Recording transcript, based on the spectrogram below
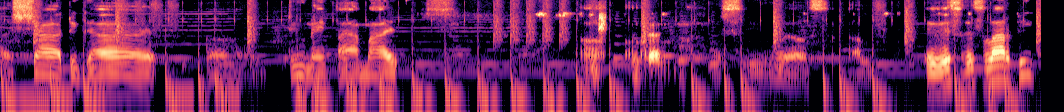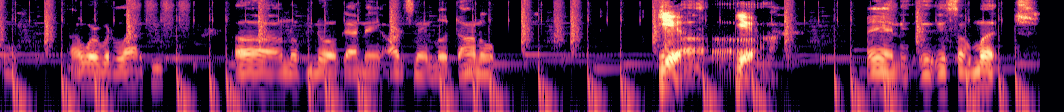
uh, Shad the God, dude named Five Mike. Uh, Okay. let's see who else. Uh, it's it's a lot of people. I work with a lot of people. Uh, I don't know if you know a guy named artist named Lil Donald. Yeah. Uh, yeah. Man, it, it- it's so much.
